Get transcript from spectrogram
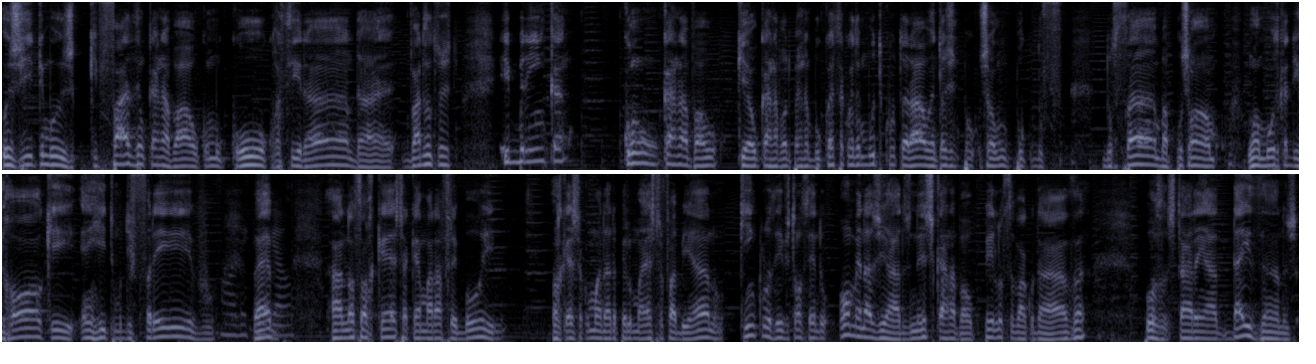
os ritmos que fazem o carnaval, como o coco, a ciranda, vários outros. E brinca com o carnaval, que é o carnaval de Pernambuco, essa coisa multicultural. Então a gente puxa um pouco do, do samba, puxa uma, uma música de rock em ritmo de frevo. Olha né? A nossa orquestra, que é Friboi, orquestra comandada pelo maestro Fabiano, que inclusive estão sendo homenageados neste carnaval pelo Sovaco da Asa, por estarem há 10 anos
